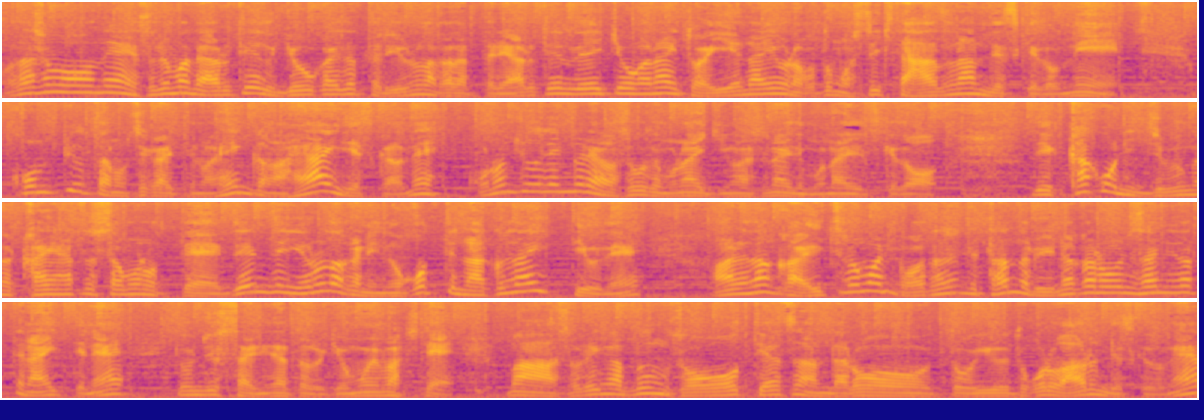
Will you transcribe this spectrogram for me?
私もねそれまである程度業界だったり世の中だったりある程度影響がないとは言えないようなこともしてきたはずなんですけどねコンピューターの世界っていうのは変化が早いですからね。この10年ぐらいはそうでもない気がしないでもないですけど。で過去に自分が開発したものって全然世の中に残ってなくないっていうね。あれなんかいつの間にか私って単なる田舎のおじさんになってないってね。40歳になった時思いまして。まあそれが分相応ってやつなんだろうというところはあるんですけどね。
